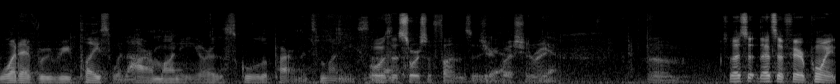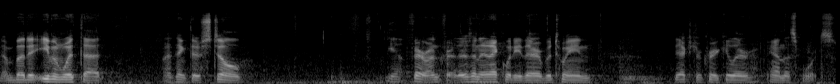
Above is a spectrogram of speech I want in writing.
what have we replaced with our money or the school department's money? So What was the source of funds, is your Yeah, question, right? yeah. So that's, a- that's a fair point, but even with that, I think there's still, Yeah. fair, unfair, there's an inequity there between the extracurricular and the sports.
